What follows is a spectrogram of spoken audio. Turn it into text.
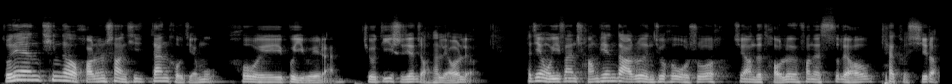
昨天听到华伦上期单口节目，颇为不以为然，就第一时间找他聊一聊。他见我一番长篇大论，就和我说：“这样的讨论放在私聊太可惜了。”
